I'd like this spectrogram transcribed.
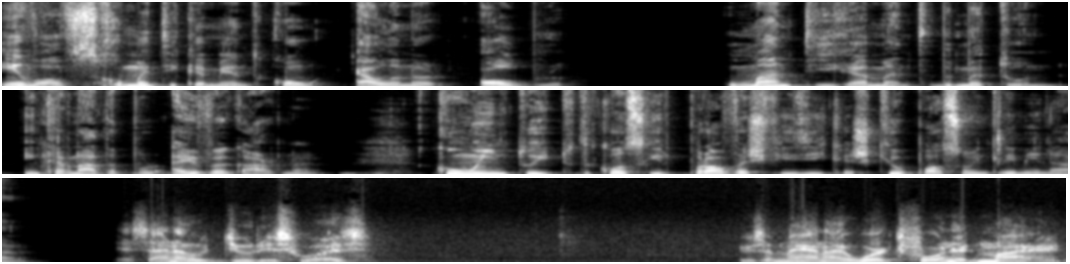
envolve-se romanticamente com Eleanor Holbrook, uma antiga amante de Mattoon, encarnada por Ava Gardner, com o intuito de conseguir provas físicas que o possam incriminar. Yes, I know who Judas was. He was a man I worked for and admired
